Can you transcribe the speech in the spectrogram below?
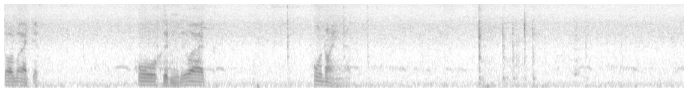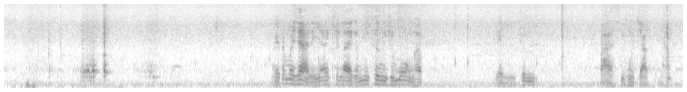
ก่อนมันอาจจะโพขึ้นหรือว่าโพหน่อยนะครับในธรรมชาตินี่ย่างคิดไรก็มีครึ่งชั่วโมงครับเด่นจนปลาสิหูจักนะครับ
